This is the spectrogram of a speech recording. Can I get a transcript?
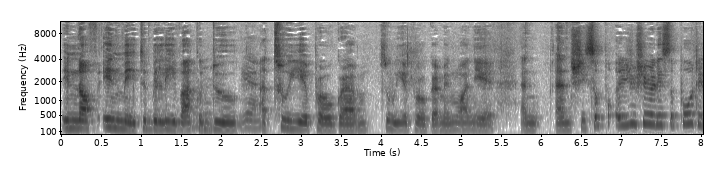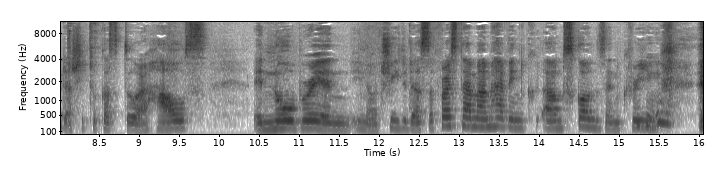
enough in me to believe I could mm-hmm. do yeah. a two year program, two year program in one year, and and she support she really supported us. She took us to her house in Norbury and you know treated us. The first time I'm having um, scones and cream.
